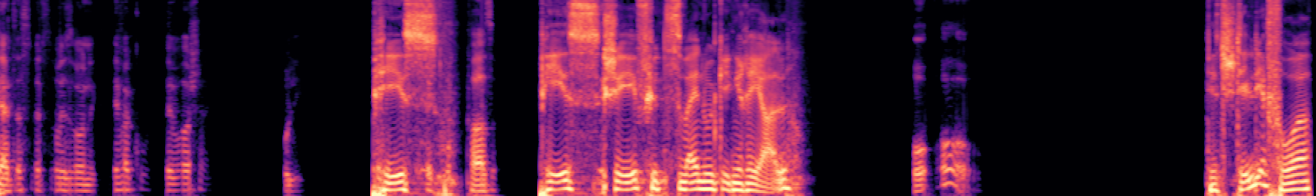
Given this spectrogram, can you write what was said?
ja, das wird sowieso nichts. Leverkusen wird wahrscheinlich PS. PSG für 2-0 gegen Real. Oh, oh. Jetzt stell dir vor,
